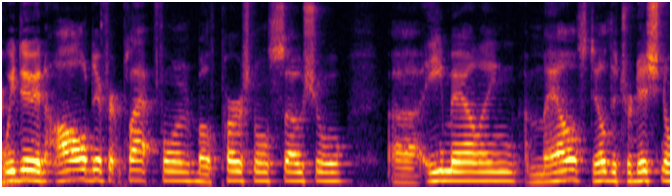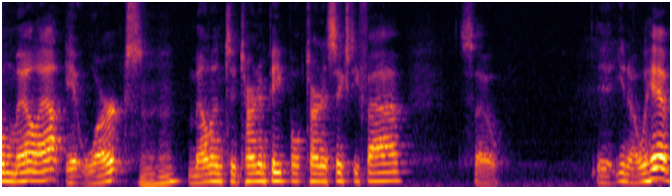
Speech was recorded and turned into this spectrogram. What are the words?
We do in all different platforms, both personal, social, uh, emailing, mail. Still the traditional mail out. It works. Mhm. Mailing to turning people turning sixty five. So, it, you know, we have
